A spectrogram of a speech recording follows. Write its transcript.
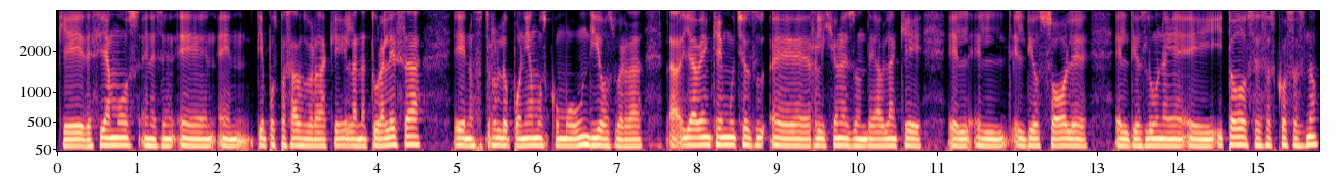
Que decíamos en, en, tiempos pasados, ¿verdad? Que la naturaleza eh, nosotros lo poníamos como un dios, ¿verdad? Ah, ya ven que hay muchas religiones donde hablan que el, dios sol, el, dios luna y todas esas cosas, ¿no?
